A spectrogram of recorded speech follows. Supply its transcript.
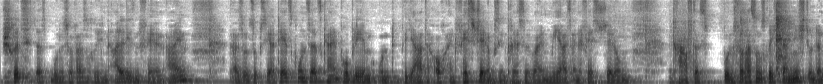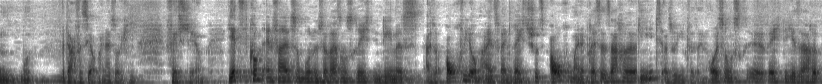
schritt das Bundesverfassungsgericht in all diesen Fällen ein also Subsidiaritätsgrundsatz kein Problem und bejahte auch ein Feststellungsinteresse, weil mehr als eine Feststellung traf das Bundesverfassungsgericht nicht und dann bedarf es ja auch einer solchen Feststellung. Jetzt kommt ein Fall zum Bundesverfassungsgericht, in dem es also auch wieder um einstweiligen Rechtsschutz, auch um eine Pressesache geht, also jedenfalls eine äußerungsrechtliche Sache.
